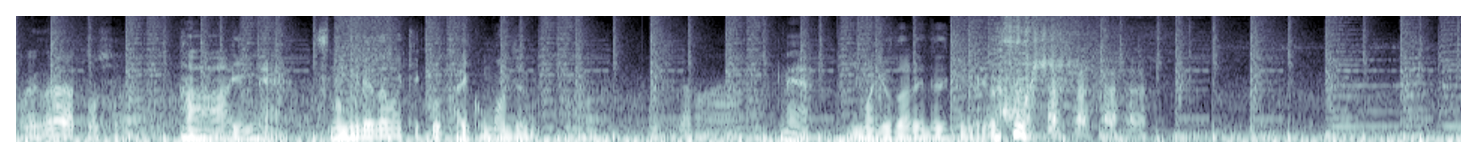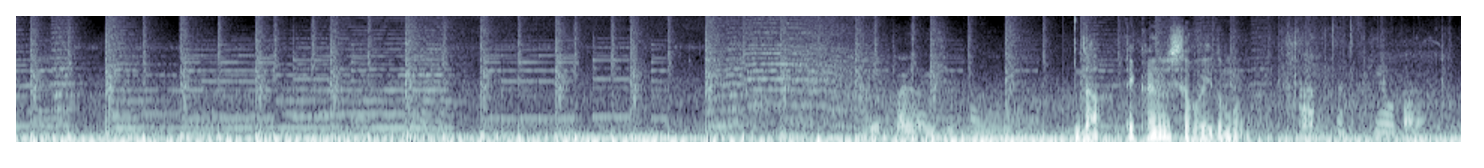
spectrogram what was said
これぐらいだってほしいなああいいね。そのぐらいだは結構太鼓判じゃんねうん嬉しいだろうな。ね。今よだれ出てくるんだけど。でっかいのにしようかな。だ。でっかいのにした方がいいと思う。2つつけようかな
